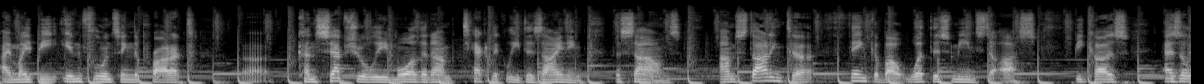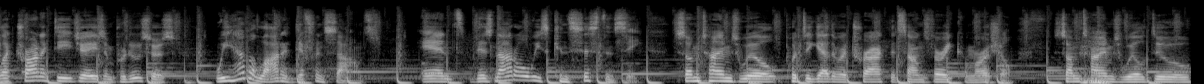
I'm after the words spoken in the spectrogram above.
I might be influencing the product uh, conceptually more than I'm technically designing the sounds, I'm starting to think about what this means to us because as electronic DJs and producers, we have a lot of different sounds and there's not always consistency. Sometimes we'll put together a track that sounds very commercial. Sometimes we'll do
